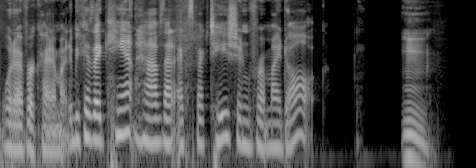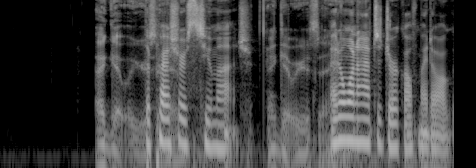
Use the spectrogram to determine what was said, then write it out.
whatever kind of money because I can't have that expectation from my dog. Mm. I get what you're saying. the saying. pressure's too much. I get what you're saying. I don't want to have to jerk off my dog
